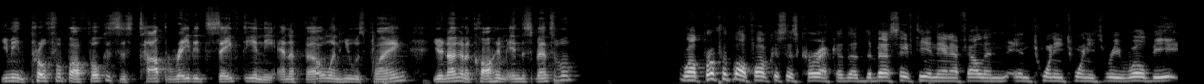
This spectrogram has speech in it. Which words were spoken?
You mean Pro Football Focus's top rated safety in the NFL when he was playing? You're not going to call him indispensable? well, Pro Football Focus is correct. The, the best safety in the NFL in, in 2023 will be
